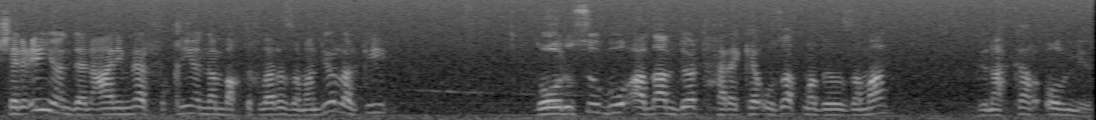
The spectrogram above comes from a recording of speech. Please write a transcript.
şer'i yönden alimler fıkhi yönden baktıkları zaman diyorlar ki doğrusu bu adam dört hareke uzatmadığı zaman günahkar olmuyor.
